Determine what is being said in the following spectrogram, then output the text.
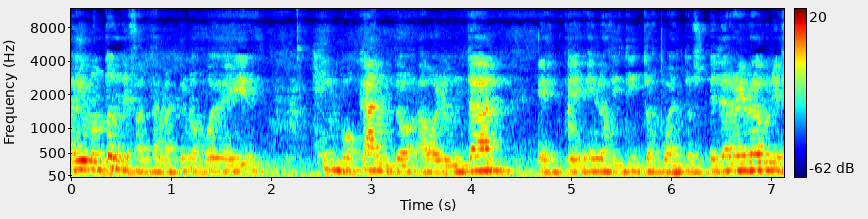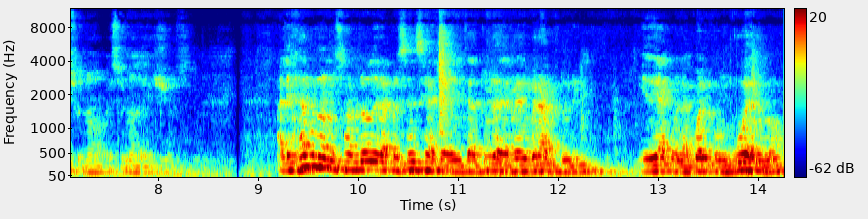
hay un montón de fantasmas que uno puede ir invocando a voluntad este, en los distintos cuentos. El de Ray Bradbury es uno, es uno de ellos. Alejandro nos habló de la presencia de la literatura de Ray Bradbury, idea con la cual concuerdo,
